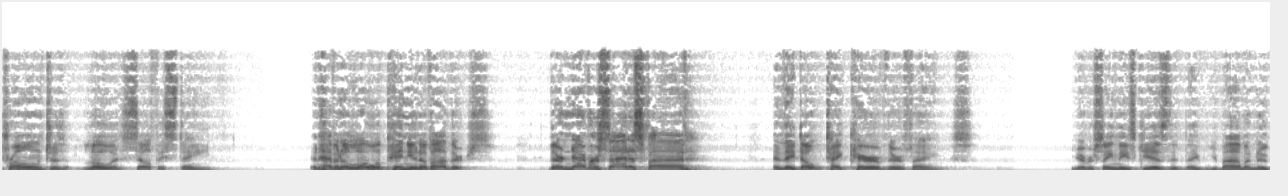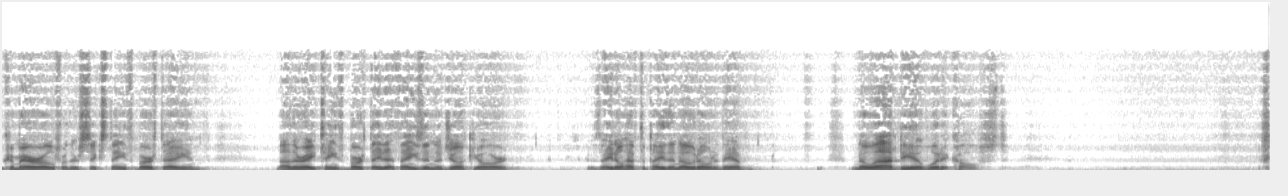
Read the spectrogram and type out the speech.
prone to low self esteem, and having a low opinion of others. They're never satisfied, and they don't take care of their things. You ever seen these kids that they, you buy them a new Camaro for their 16th birthday, and by their 18th birthday, that thing's in the junkyard because they don't have to pay the note on it. They have no idea of what it cost.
